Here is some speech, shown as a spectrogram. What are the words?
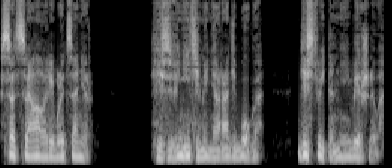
социал-революционер. «Извините меня, ради бога. Действительно невежливо.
